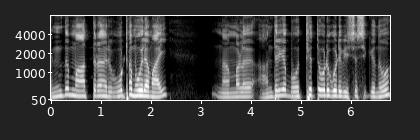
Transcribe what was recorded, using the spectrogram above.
എന്തുമാത്രം രൂഢമൂലമായി നമ്മൾ ആന്തരിക ബോധ്യത്തോടു കൂടി വിശ്വസിക്കുന്നുവോ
